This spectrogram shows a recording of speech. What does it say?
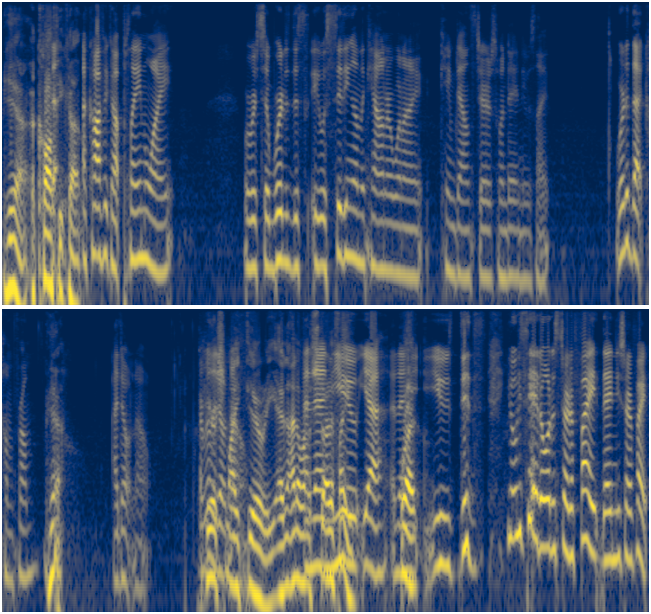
yeah, a coffee cup. a coffee cup, plain white. Where we said, "Where did this?" It was sitting on the counter when I came downstairs one day, and he was like, "Where did that come from?" yeah. I don't know. Really Here's my know. theory, and I don't want to start a you, fight. yeah, and then What? you, did. You always say I don't want to start a fight. Then you start a fight.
